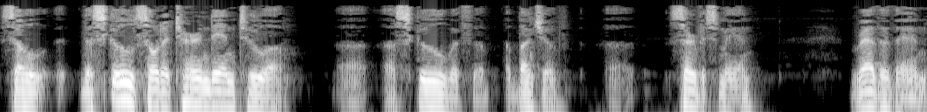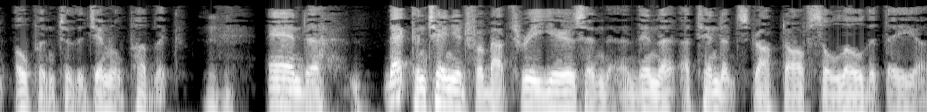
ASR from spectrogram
so the school sort of turned into a, a, a school with a, a bunch of uh, servicemen rather than open to the general public. Mm-hmm. And uh, that continued for about three years, and, and, then the attendance dropped off so low that they uh,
